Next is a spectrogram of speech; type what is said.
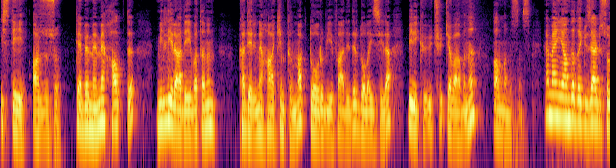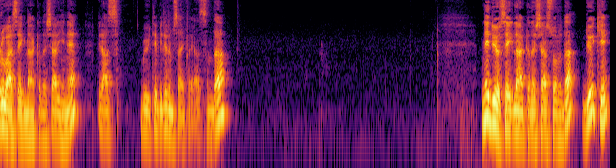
isteği, arzusu. TBMM halktı. Milli iradeyi vatanın kaderine hakim kılmak doğru bir ifadedir. Dolayısıyla 1, 2, 3 cevabını almalısınız. Hemen yanda da güzel bir soru var sevgili arkadaşlar yine. Biraz büyütebilirim sayfayı aslında. Ne diyor sevgili arkadaşlar soruda? Diyor ki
